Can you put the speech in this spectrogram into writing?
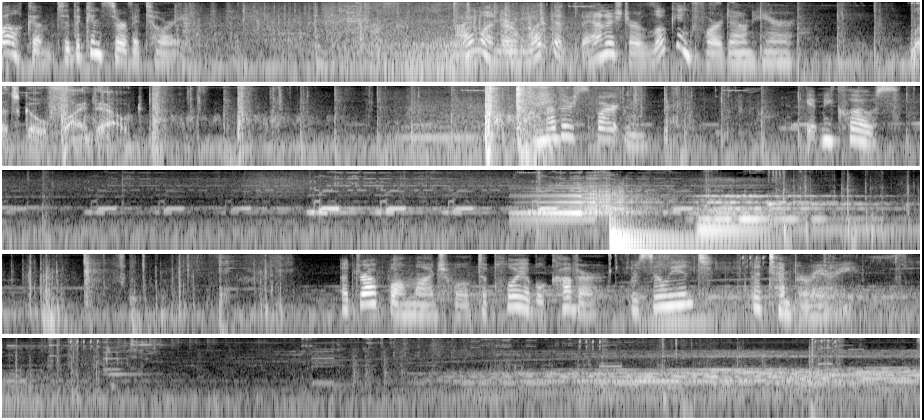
Welcome to the conservatory. I wonder what the Banished are looking for down here. Let's go find out. Another Spartan. Get me close. A drop wall module, deployable cover. Resilient, but temporary.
